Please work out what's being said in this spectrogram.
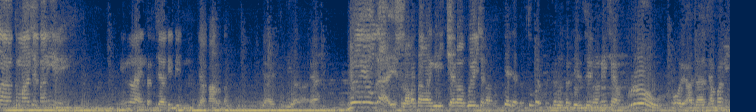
Di tengah kemacetan ini, inilah yang terjadi di Jakarta. Ya itu dia lah ya. Yo yo guys, selamat datang lagi di channel gue, channel gue dan sobat seru terbiasa Indonesia, bro. Oh ada siapa nih?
